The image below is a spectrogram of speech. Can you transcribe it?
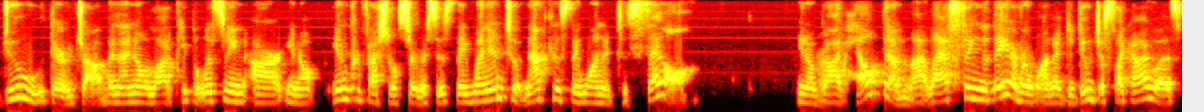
do their job. And I know a lot of people listening are, you know, in professional services. They went into it not because they wanted to sell. You know, right. God help them. That last thing that they ever wanted to do, just like I was.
